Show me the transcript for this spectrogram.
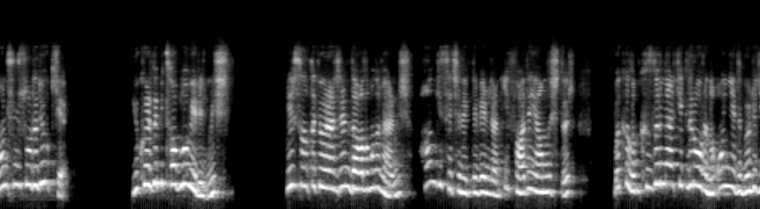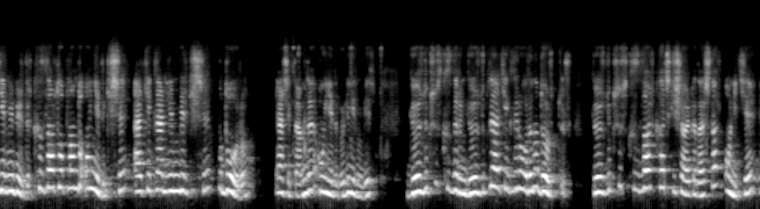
13. soruda diyor ki yukarıda bir tablo verilmiş. Bir sınıftaki öğrencilerin dağılımını vermiş. Hangi seçenekte verilen ifade yanlıştır? Bakalım kızların erkekleri oranı 17 bölü 21'dir. Kızlar toplamda 17 kişi, erkekler 21 kişi. Bu doğru. Gerçekten de 17 bölü 21. Gözlüksüz kızların gözlüklü erkekleri oranı 4'tür. Gözlüksüz kızlar kaç kişi arkadaşlar? 12.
